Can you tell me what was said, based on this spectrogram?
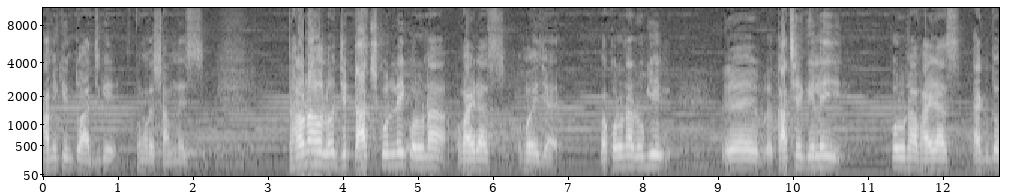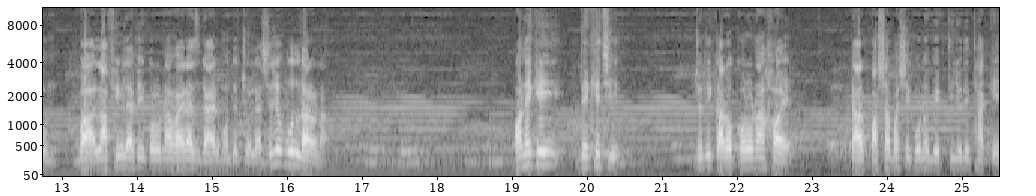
আমি কিন্তু আজকে তোমাদের সামনে এসেছি। ধারণা হলো যে টাচ করলেই করোনা ভাইরাস হয়ে যায়। বা করোনা রোগীর কাছে গেলেই করোনা ভাইরাস একদম বা লাফিয়ে লাফিয়ে করোনা ভাইরাস গায়ের মধ্যে চলে আসে যে ভুল ধারণা। অনেকেই দেখেছি, যদি কারও করোনা হয়, তার পাশাপাশি কোনো ব্যক্তি যদি থাকে,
